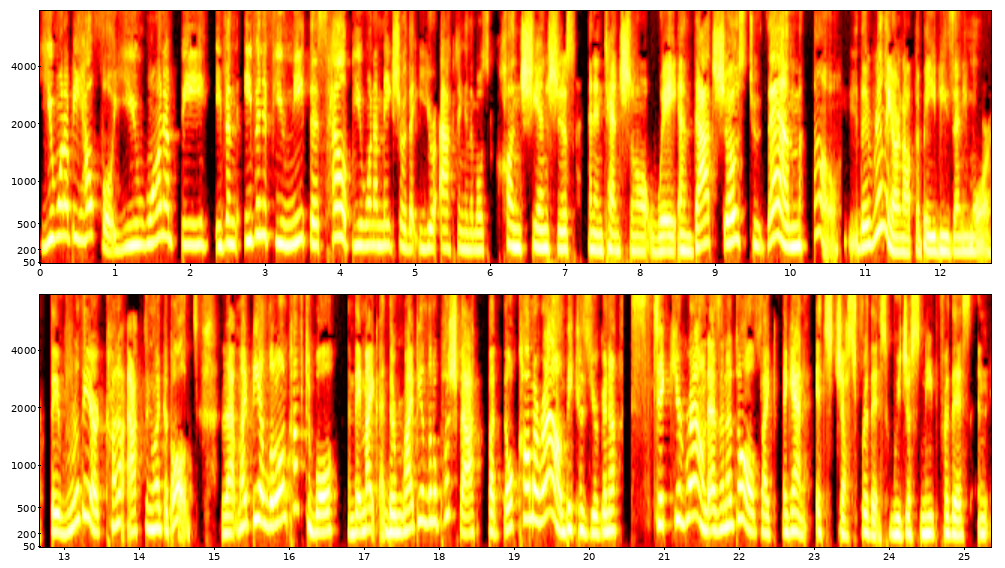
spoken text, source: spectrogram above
you want to be helpful. You want to be even, even if you need this help, you want to make sure that you're acting in the most conscientious and intentional way. And that shows to them, oh, they really are not the babies anymore. They really are kind of acting like adults. That might be a little uncomfortable and they might, there might be a little pushback, but they'll come around because you're going to stick your ground as an adult. Like again, it's just for this. We just need for this and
